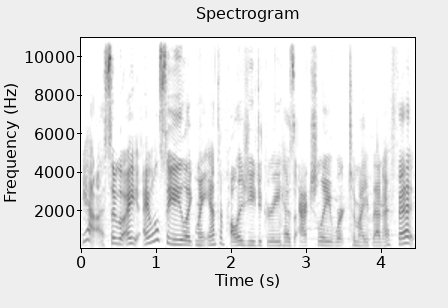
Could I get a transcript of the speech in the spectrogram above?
Yeah, so I, I will say like my anthropology degree has actually worked to my benefit.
